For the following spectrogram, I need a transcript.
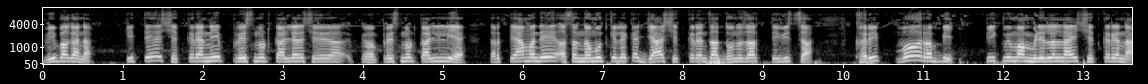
विभागानं. की ते शेतकऱ्यांनी प्रेस नोट काढल्या शे प्रेस नोट काढलेली आहे. तर त्यामध्ये असं नमूद केलं आहे का ज्या शेतकऱ्यांचा दोन हजार तेवीसचा खरीप व रब्बी पीक विमा मिळालेला नाही शेतकऱ्यांना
